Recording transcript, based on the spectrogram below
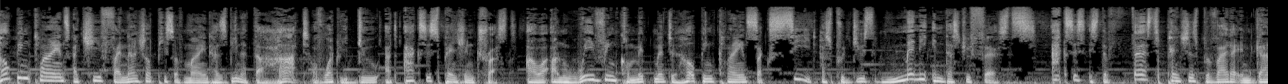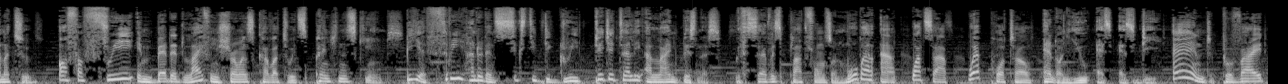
Helping clients achieve financial peace of mind has been at the heart of what we do at Axis Pension Trust. Our unwavering commitment to helping clients succeed has produced many industry firsts. Axis is the first pensions provider in Ghana to offer free embedded life insurance cover to its pension schemes. Be a 360 degree digitally aligned business with service platforms on mobile app, WhatsApp, web portal, and on USSD. And provide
